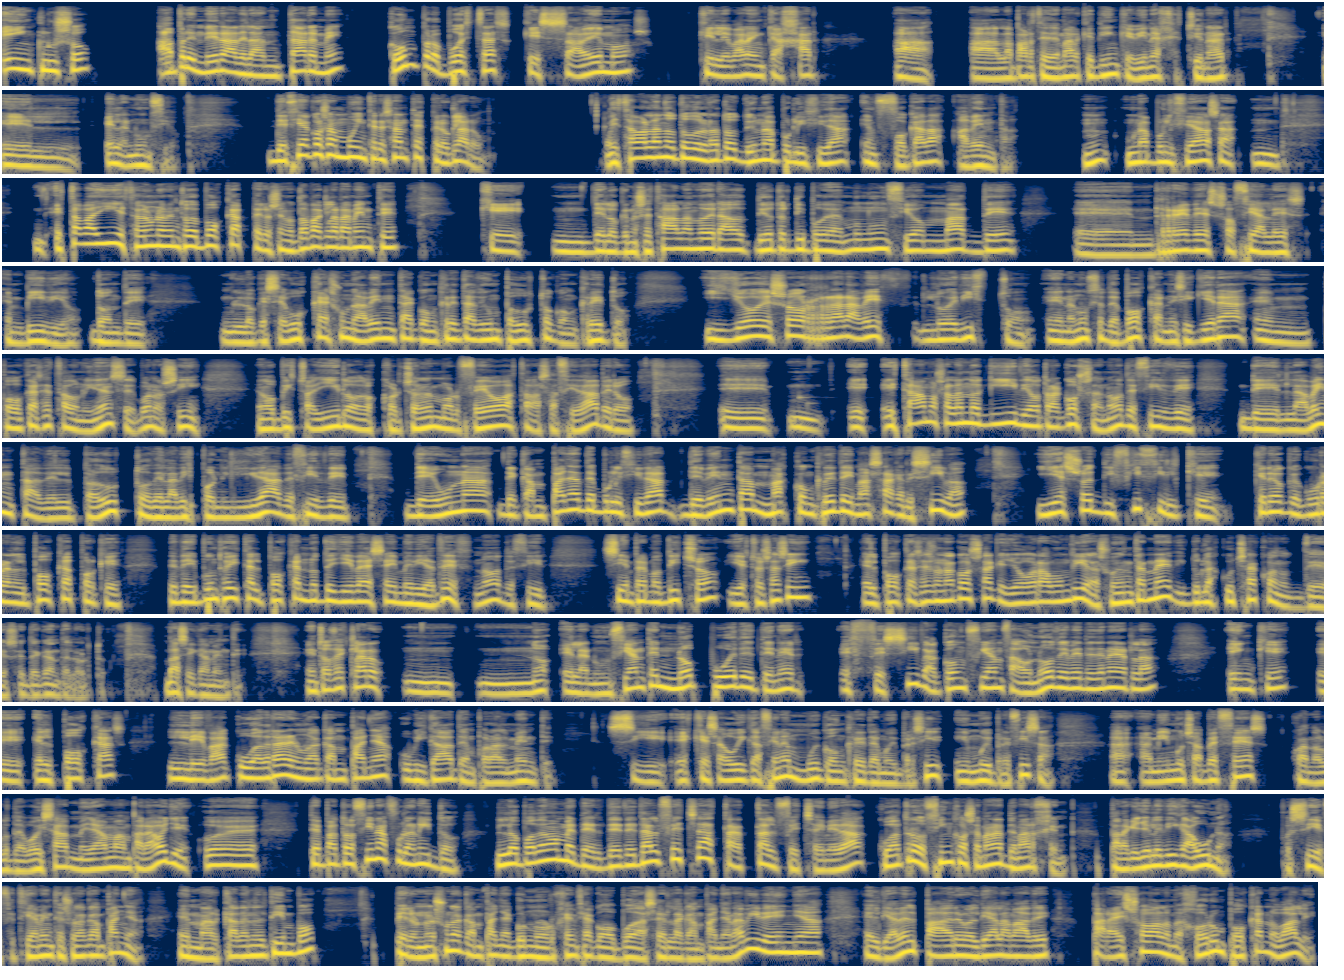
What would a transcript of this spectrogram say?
e incluso aprender a adelantarme con propuestas que sabemos que le van a encajar a, la parte de marketing que viene a gestionar el, el anuncio. Decía cosas muy interesantes, pero claro, estaba hablando todo el rato de una publicidad enfocada a venta. Una publicidad, o sea, estaba allí, estaba en un evento de podcast, pero se notaba claramente que de lo que nos estaba hablando era de otro tipo de anuncio, más de redes sociales en vídeo, donde lo que se busca es una venta concreta de un producto concreto. Y yo eso rara vez lo he visto en anuncios de podcast, ni siquiera en podcast estadounidenses. Bueno, sí, hemos visto allí lo de los colchones Morfeo hasta la saciedad, pero eh, mm, eh, estábamos hablando aquí de otra cosa, ¿no? Es decir, de, de, la venta del producto, de la disponibilidad, es decir, de, de, una, de campañas de publicidad de venta más concreta y más agresiva. Y eso es difícil que, creo que ocurre en el podcast porque desde mi punto de vista el podcast no te lleva a esa inmediatez, ¿no? Es decir, siempre hemos dicho, y esto es así, el podcast es una cosa que yo grabo un día, la subo a internet y tú la escuchas cuando se te canta el orto, básicamente. Entonces, claro, no, el anunciante no puede tener excesiva confianza o no debe de tenerla en que eh, el podcast le va a cuadrar en una campaña ubicada temporalmente. Si es que esa ubicación es muy concreta muy y muy precisa. A, mí muchas veces, cuando los de VoiceUp me llaman para, oye, eh, patrocina fulanito, lo podemos meter desde tal fecha hasta tal fecha y me da cuatro o cinco semanas de margen para que yo le diga una. Pues sí, efectivamente es una campaña enmarcada en el tiempo, pero no es una campaña con una urgencia como pueda ser la campaña navideña, el Día del Padre o el Día de la Madre. Para eso a lo mejor un podcast no vale.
